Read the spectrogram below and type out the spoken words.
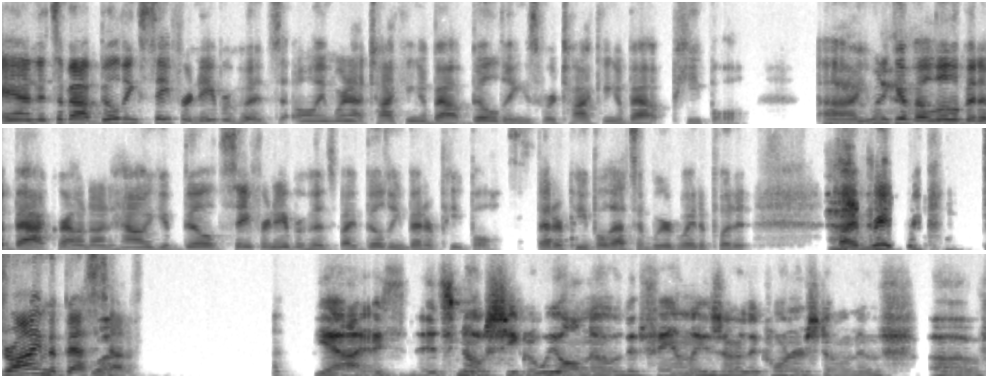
And it's about building safer neighborhoods, only we're not talking about buildings, we're talking about people. Uh, yeah, you want to yeah. give a little bit of background on how you build safer neighborhoods by building better people. Better people, that's a weird way to put it. By re- drawing the best well, out of yeah, it's, it's no secret. We all know that families are the cornerstone of of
